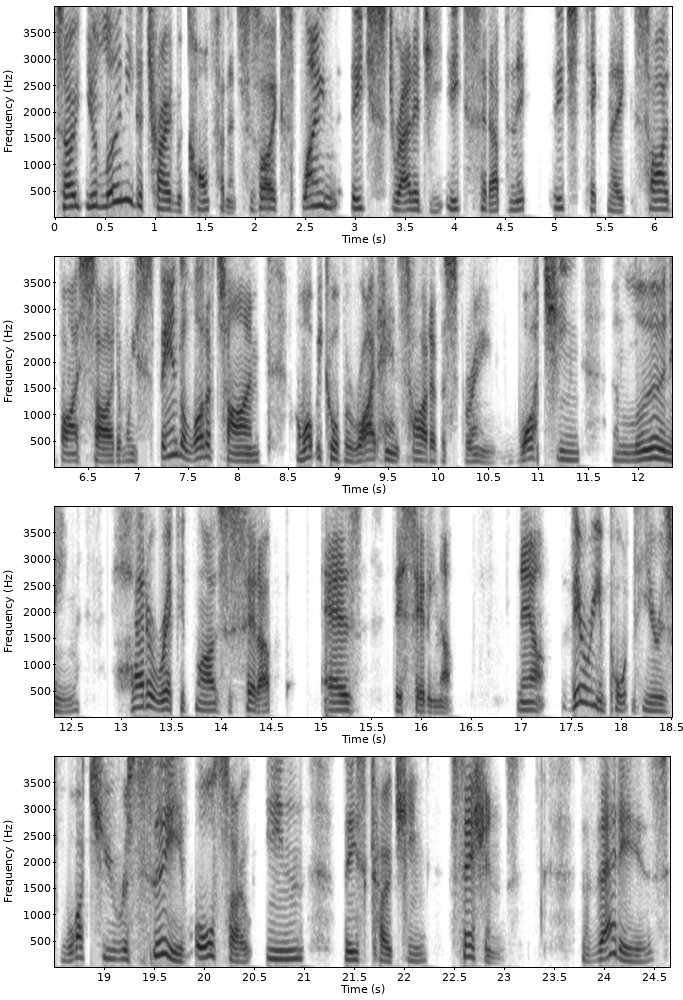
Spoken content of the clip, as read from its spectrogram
So you're learning to trade with confidence. As I explain each strategy, each setup, and each technique side by side, and we spend a lot of time on what we call the right-hand side of a screen, watching and learning how to recognize the setup as they're setting up. Now, very important here is what you receive also in these coaching sessions. That is,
